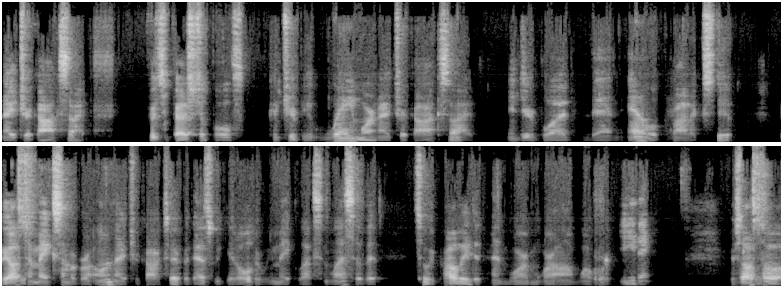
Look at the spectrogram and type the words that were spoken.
nitric oxide. Fruits and vegetables contribute way more nitric oxide into your blood than animal products do. We also make some of our own nitric oxide, but as we get older, we make less and less of it. So we probably depend more and more on what we're eating. There's also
